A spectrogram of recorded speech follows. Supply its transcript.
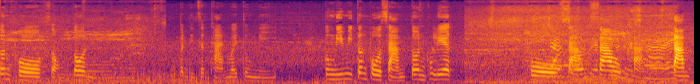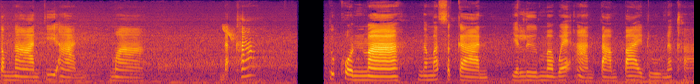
ต้นโพสองต้น ประดิษฐานไว้ตรงนี้ ตรงนี้มีต้นโพสามต้นเขาเรียกโพสามเศร้าค่ะ ตามตำนานที่อ่านมา นะคะ ทุกคนมานมัสการ อย่าลืมมาแวะอ่านตามป้ายดูนะคะ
